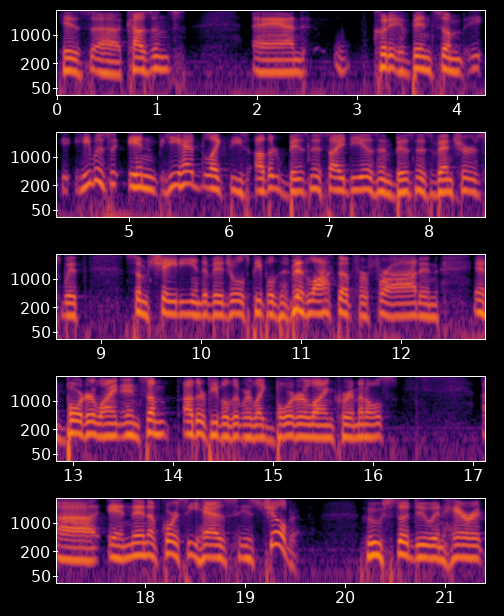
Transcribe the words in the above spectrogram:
his uh cousins. And could it have been some he- he was in he had like these other business ideas and business ventures with some shady individuals people that have been locked up for fraud and and borderline and some other people that were like borderline criminals. Uh, and then of course he has his children who stood to inherit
